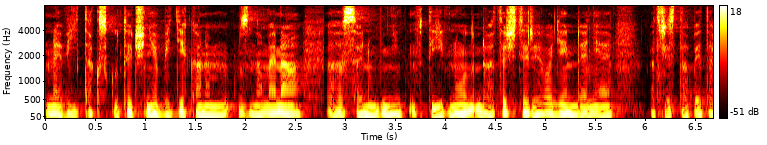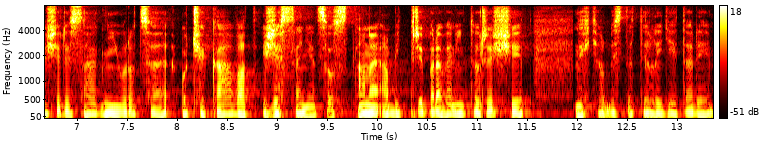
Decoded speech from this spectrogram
neví, tak skutečně být děkanem znamená 7 eh, dní v týdnu, 24 hodin denně a 365 dní v roce očekávat, že se něco stane a být připravený to řešit. Nechtěl byste ty lidi tady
